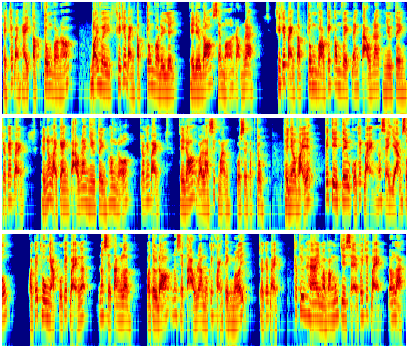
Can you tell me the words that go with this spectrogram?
thì các bạn hãy tập trung vào nó. Bởi vì khi các bạn tập trung vào điều gì, thì điều đó sẽ mở rộng ra. Khi các bạn tập trung vào cái công việc đang tạo ra nhiều tiền cho các bạn, thì nó lại càng tạo ra nhiều tiền hơn nữa cho các bạn. Thì đó gọi là sức mạnh của sự tập trung. Thì nhờ vậy á, cái chi tiêu của các bạn nó sẽ giảm xuống và cái thu nhập của các bạn á, nó sẽ tăng lên và từ đó nó sẽ tạo ra một cái khoản tiền mới cho các bạn cách thứ hai mà văn muốn chia sẻ với các bạn đó là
